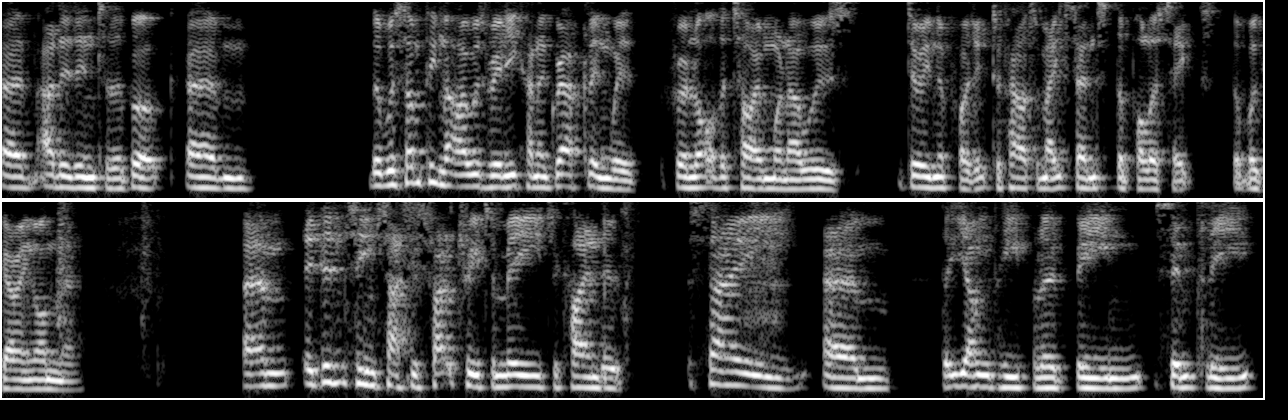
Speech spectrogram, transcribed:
um, added into the book. Um, there was something that I was really kind of grappling with for a lot of the time when I was doing the project of how to make sense of the politics that were going on there. Um, it didn't seem satisfactory to me to kind of say um, that young people had been simply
